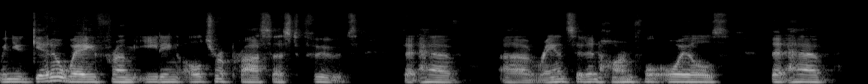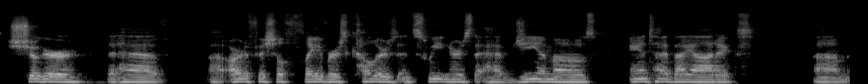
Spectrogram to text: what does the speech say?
When you get away from eating ultra processed foods that have uh, rancid and harmful oils, that have sugar, that have uh, artificial flavors, colors, and sweeteners that have GMOs, antibiotics, um,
